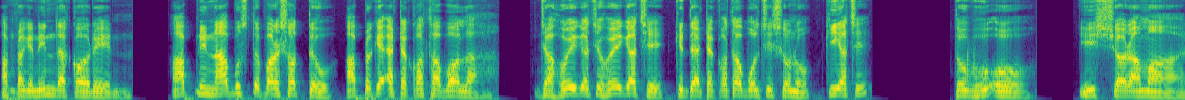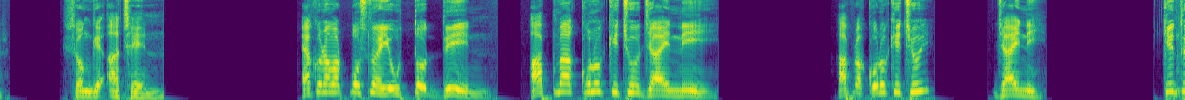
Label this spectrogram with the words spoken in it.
আপনাকে নিন্দা করেন? আপনি না বুঝতে পারা সত্ত্বেও আপনাকে একটা কথা বলা, যা হয়ে গেছে হয়ে গেছে, কিন্তু একটা কথা বলছি, শোনো, কি আছে? তবুও ঈশ্বর আমার সঙ্গে আছেন। এখন আমার প্রশ্ন এই উত্তর দিন। আপনার কোনো কিছু যায়নি। আপনার কোনো কিছুই যায়নি। কিন্তু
